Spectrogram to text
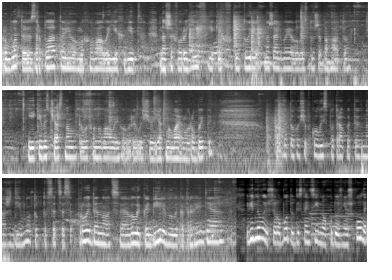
роботою, зарплатою. Ми ховали їх від наших ворогів, яких в культурі, на жаль, виявилось дуже багато і які весь час нам телефонували і говорили, що як ми маємо робити для того, щоб колись потрапити в наш дім. Ну тобто, все це пройдено. Це велика біль, велика трагедія. Відновивши роботу дистанційної художньої школи,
